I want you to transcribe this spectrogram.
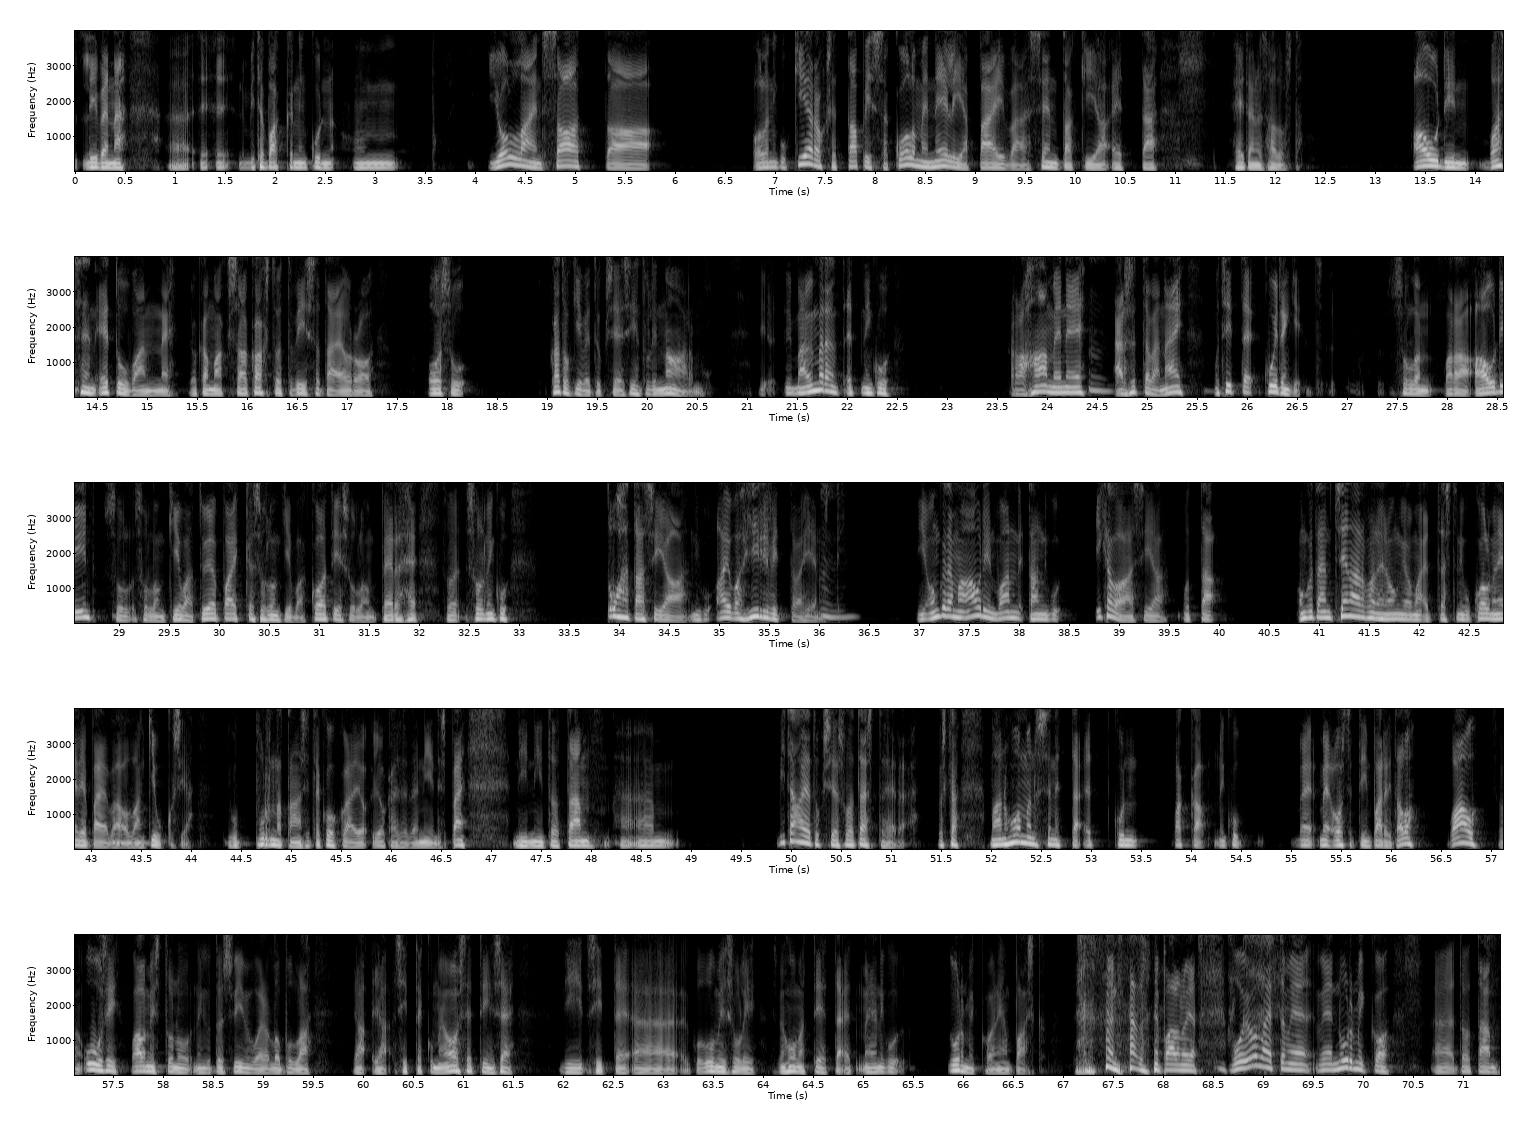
livenä, ö, miten vaikka niin kuin, mm, jollain saattaa olla niin kuin kierrokset tapissa kolme neljä päivää sen takia, että heitä nyt hatusta. Audin vasen etuvanne, joka maksaa 2500 euroa, osu katukivetykseen ja siihen tuli naarmu. Mä ymmärrän, että, että niin kuin rahaa menee, mm. ärsyttävä näin, mutta sitten kuitenkin sulla on varaa Audiin, sulla sul on kiva työpaikka, sulla on kiva koti, sulla on perhe, sulla, sulla on niin kuin tuhat asiaa niin kuin aivan hirvittävän hienosti. Mm niin onko tämä Audin vanne, tämä on niin ikävä asia, mutta onko tämä nyt sen arvoinen ongelma, että tästä niin kolme-neljä päivää mm. ollaan kiukkusia, niin purnataan sitä koko ajan jokaiselle ja niin edespäin, niin, niin tota, ähm, mitä ajatuksia sulla tästä herää? Koska mä oon huomannut sen, että, että kun vaikka niin kuin me, me ostettiin pari talo, vau, se on uusi, valmistunut niin kuin viime vuoden lopulla, ja, ja sitten kun me ostettiin se, niin sitten ää, kun lumi suli, niin me huomattiin, että, että meidän niin kuin nurmikko on ihan paska. ja voi olla, että meidän, meidän nurmikko, ää, tota,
